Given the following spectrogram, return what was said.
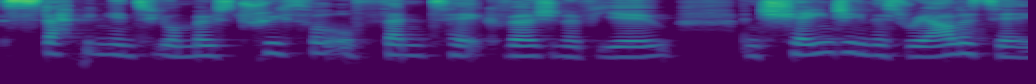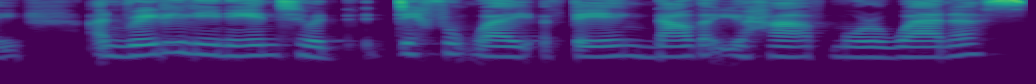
stepping into your most truthful, authentic version of you and changing this reality and really leaning into a different way of being now that you have more awareness.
